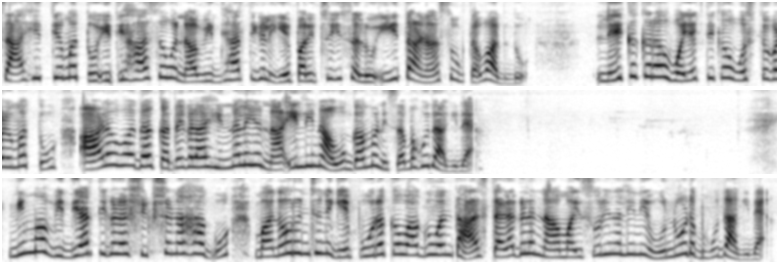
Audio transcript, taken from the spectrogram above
ಸಾಹಿತ್ಯ ಮತ್ತು ಇತಿಹಾಸವನ್ನ ವಿದ್ಯಾರ್ಥಿಗಳಿಗೆ ಪರಿಚಯಿಸಲು ಈ ತಾಣ ಸೂಕ್ತವಾದುದು. ಲೇಖಕರ ವೈಯಕ್ತಿಕ ವಸ್ತುಗಳು ಮತ್ತು ಆಳವಾದ ಕಥೆಗಳ ಹಿನ್ನೆಲೆಯನ್ನ ಇಲ್ಲಿ ನಾವು ಗಮನಿಸಬಹುದಾಗಿದೆ. ನಿಮ್ಮ ವಿದ್ಯಾರ್ಥಿಗಳ ಶಿಕ್ಷಣ ಹಾಗೂ ಮನೋರಂಜನೆಗೆ ಪೂರಕವಾಗುವಂತಹ ಸ್ಥಳಗಳನ್ನು ಮೈಸೂರಿನಲ್ಲಿ ನೀವು ನೋಡಬಹುದಾಗಿದೆ.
